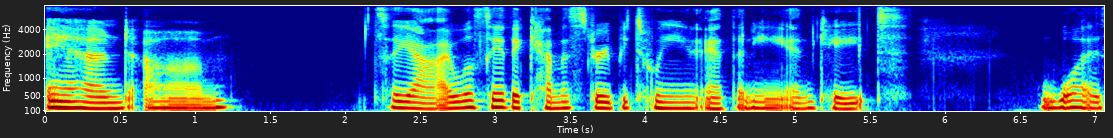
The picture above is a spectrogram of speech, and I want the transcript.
And um, so, yeah, I will say the chemistry between Anthony and Kate was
